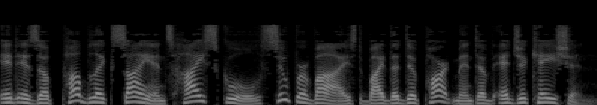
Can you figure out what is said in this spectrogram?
It is a public science high school supervised by the Department of Education.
